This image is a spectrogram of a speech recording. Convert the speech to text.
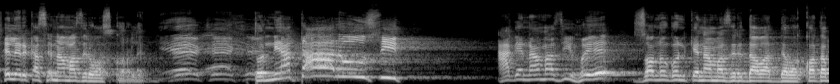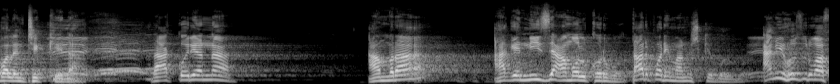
ছেলের কাছে নামাজের ওয়াজ করা লাগবে। তো নেতারও উচিত আগে নামাজি হয়ে জনগণকে নামাজের দাওয়াত দেওয়া কথা বলেন ঠিক কিনা? রাগ করিয়েন না। আমরা আগে নিজে আমল করব তারপরে মানুষকে বলব। আমি হুজুর ওয়াজ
